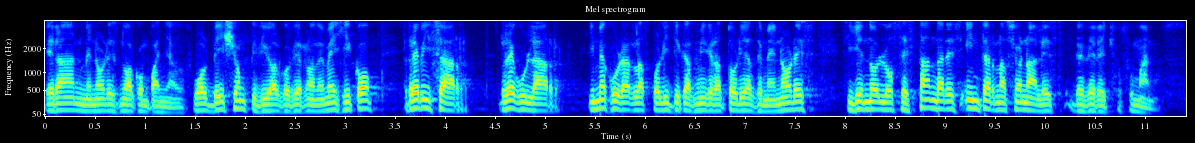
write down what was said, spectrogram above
eran menores no acompañados. World Vision pidió al gobierno de México revisar, regular y mejorar las políticas migratorias de menores, siguiendo los estándares internacionales de derechos humanos.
